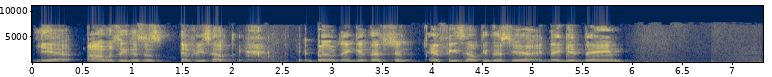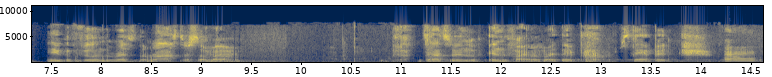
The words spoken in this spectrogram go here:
yeah, obviously this is if he's healthy. But if they get that shit, if he's healthy this year and they get Dame, you can fill in the rest of the roster somehow. That's in the in the finals right there. Stamp it. All right.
